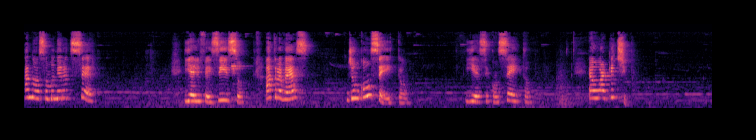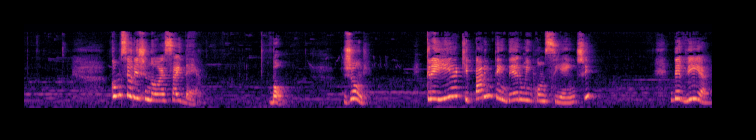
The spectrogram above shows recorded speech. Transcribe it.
à nossa maneira de ser. E ele fez isso através de um conceito. E esse conceito é o arquetipo. Como se originou essa ideia? Bom, Jung creia que para entender o inconsciente devia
